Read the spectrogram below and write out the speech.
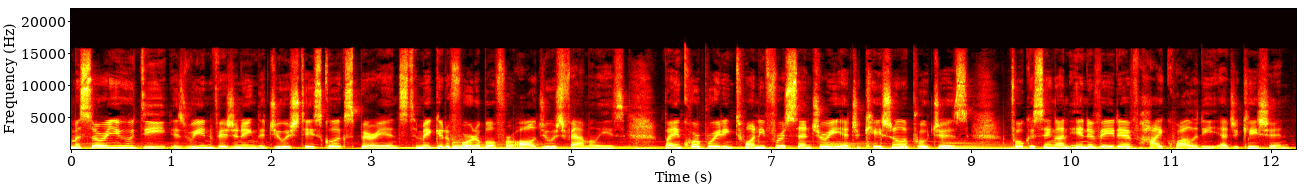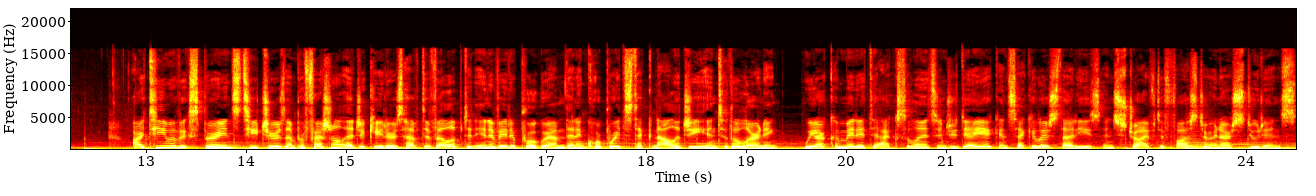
Masoret Yehudit is re envisioning the Jewish day school experience to make it affordable for all Jewish families by incorporating 21st century educational approaches focusing on innovative, high quality education. Our team of experienced teachers and professional educators have developed an innovative program that incorporates technology into the learning. We are committed to excellence in Judaic and secular studies and strive to foster in our students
